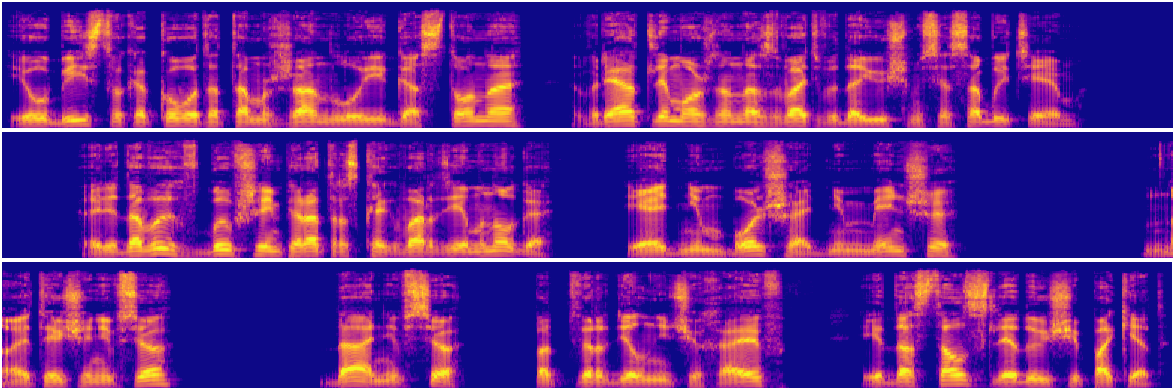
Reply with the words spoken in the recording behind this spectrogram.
и убийство какого-то там Жан-Луи Гастона вряд ли можно назвать выдающимся событием. Рядовых в бывшей императорской гвардии много, и одним больше, одним меньше. Но это еще не все? Да, не все, подтвердил Нечихаев и достал следующий пакет.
